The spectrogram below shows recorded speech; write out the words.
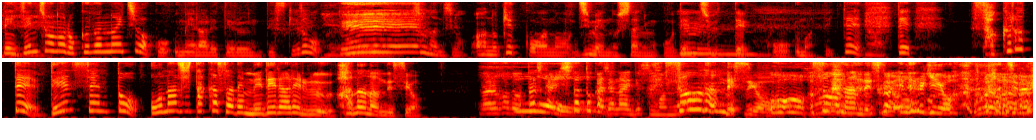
で全長の6分の1はこう埋められてるんですけどへそうなんですよ。あの結構あの地面の下にもこう電柱ってこう埋まっていてで桜って電線と同じ高さでめでられる花なんですよ。なるほど。確かに下とかじゃないですもんね。そうなんですよ。そうなんですよ。エネルギーを。感じるなん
